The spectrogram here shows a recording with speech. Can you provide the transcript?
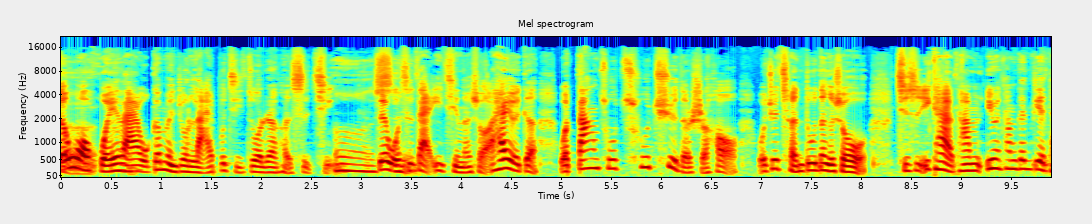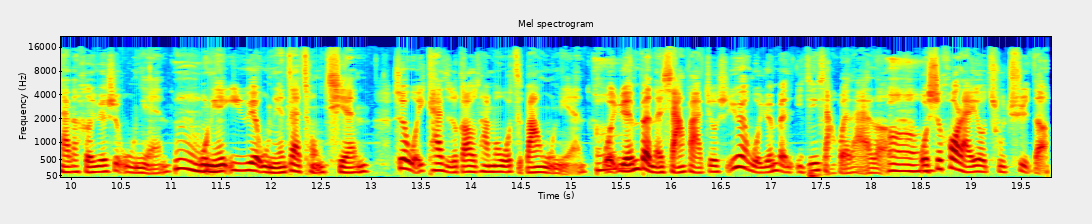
等我回来，我根本就来不及做任何事情。嗯，所以我是在疫情的时候。还有一个，我当初出去的时候，我去成都那个时候，其实一开始他们，因为他们跟电台的合约是五年，嗯，五年一约，五年再重签，所以我一开始就告诉他们，我只帮五年。我原本的想法就是，因为我原本已经想回来了，我是后来又出去的，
